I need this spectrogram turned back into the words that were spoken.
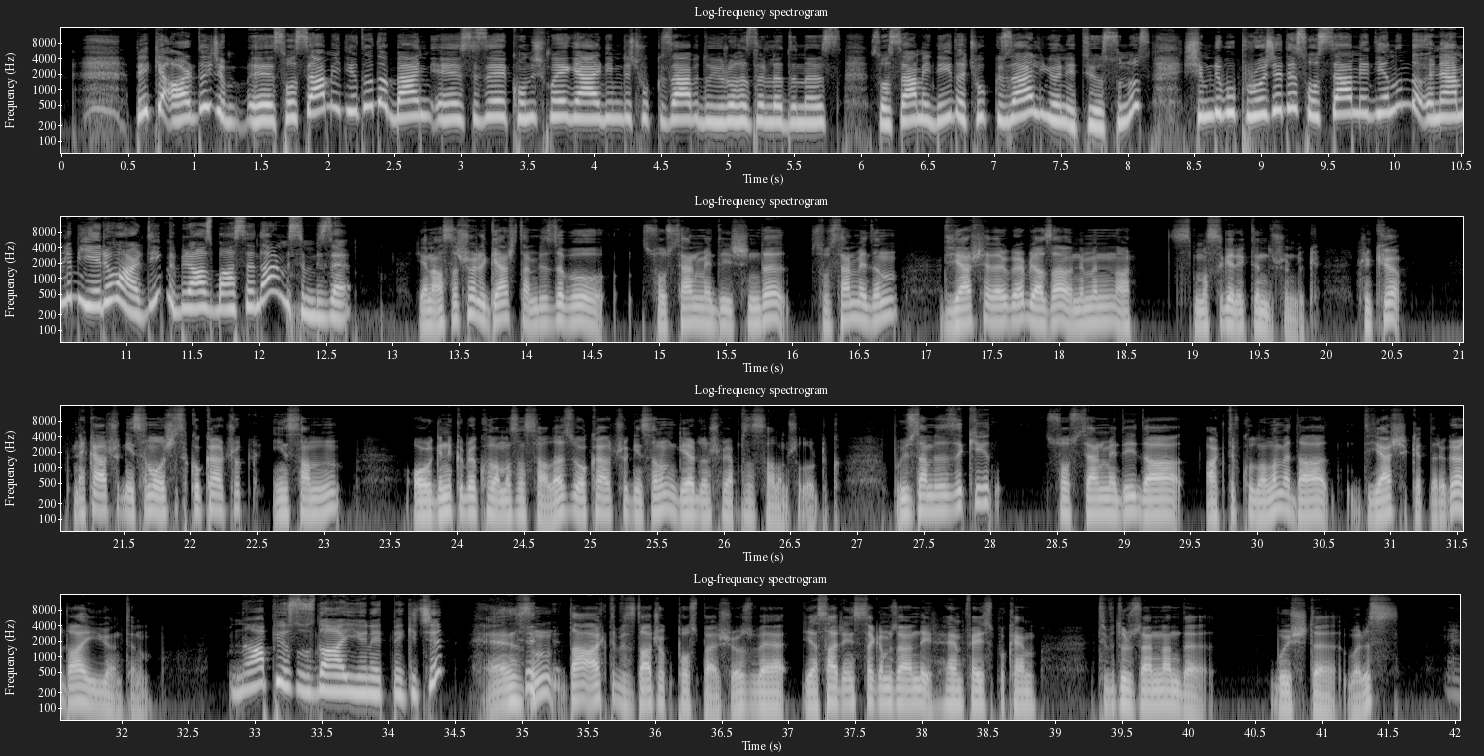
Peki Arda'cığım e, sosyal medyada da ben e, size konuşmaya geldiğimde çok güzel bir duyuru hazırladınız. Sosyal medyayı da çok güzel yönetiyorsunuz. Şimdi bu projede sosyal medyanın da önemli bir yeri var değil mi? Biraz bahseder misin bize? yani aslında şöyle gerçekten biz de bu sosyal medya işinde sosyal medyanın diğer şeylere göre biraz daha öneminin artması gerektiğini düşündük. Çünkü ne kadar çok insan ulaşırsak o kadar çok insanın organik gübre kullanmasını sağlarız ve o kadar çok insanın geri dönüşüm yapmasını sağlamış olurduk. Bu yüzden biz dedik ki sosyal medyayı daha aktif kullanalım ve daha diğer şirketlere göre daha iyi yönetelim. Ne yapıyorsunuz daha iyi yönetmek için? En azından daha aktifiz, daha çok post paylaşıyoruz ve ya sadece Instagram üzerinden değil hem Facebook hem Twitter üzerinden de bu işte varız.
